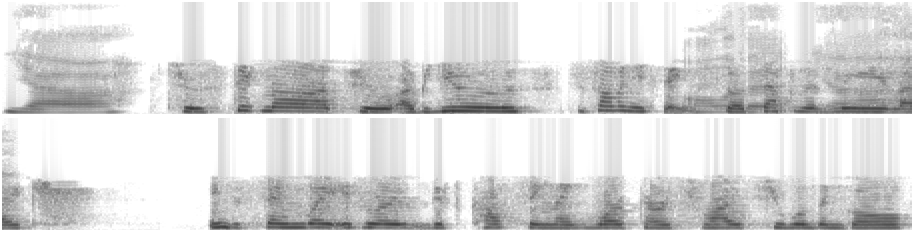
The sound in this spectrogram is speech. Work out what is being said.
Yeah. to stigma, to abuse, to so many things. All so definitely, yeah. like in the same way, if we're discussing like workers' rights, you will then go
